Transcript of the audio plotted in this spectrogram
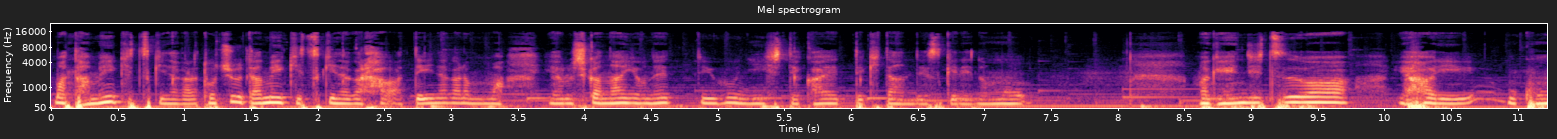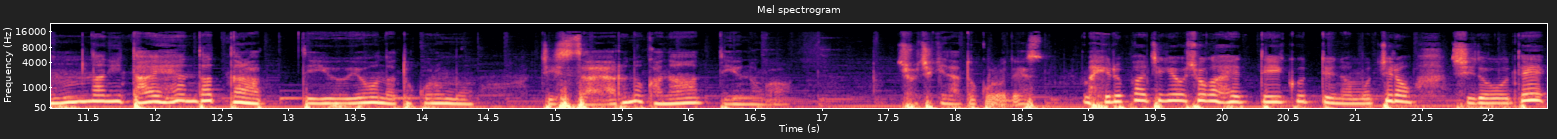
まあ、ため息つきながら途中ため息つきながらはって言いながらも、まあ、やるしかないよねっていう風にして帰ってきたんですけれども、まあ、現実はやはりこんなに大変だったらっていうようなところも実際あるのかなっていうのが正直なところです。まあ、ヘルパー事業所が減っていくっていうのはもちろん指導で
